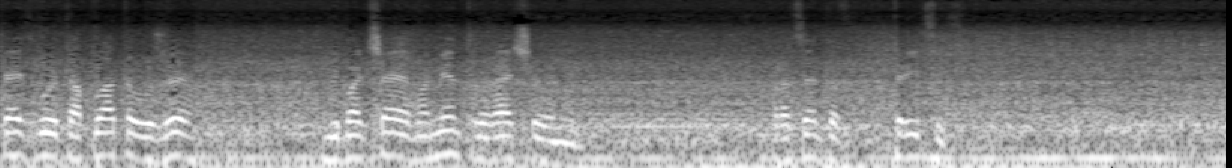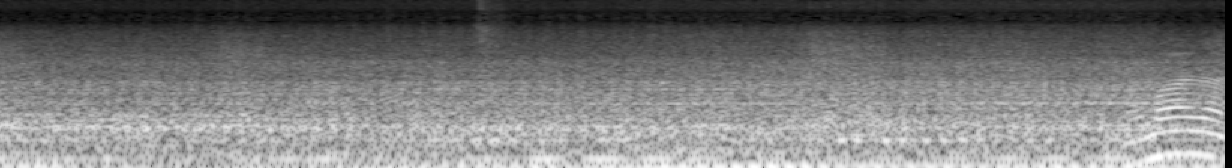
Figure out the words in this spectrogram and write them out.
часть будет оплата уже небольшая момент выращивания, процентов 30. Нормально.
